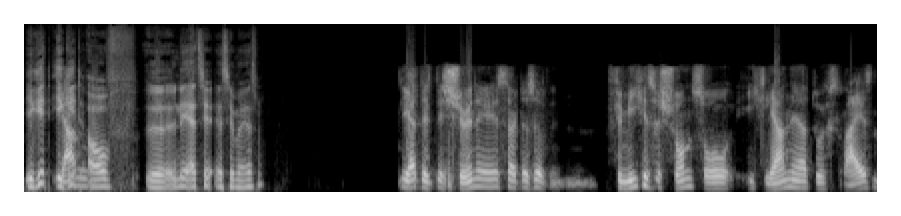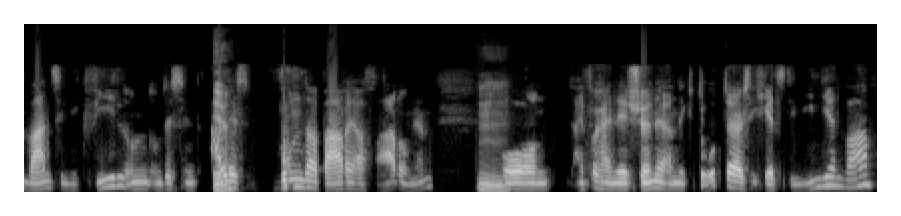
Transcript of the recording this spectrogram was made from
Ihr geht, ihr ja, geht auf, äh, nee, erzähl, erzähl mal erstmal. Ja, das, das Schöne ist halt, also für mich ist es schon so, ich lerne ja durchs Reisen wahnsinnig viel und, und es sind alles ja. wunderbare Erfahrungen. Hm. Und einfach eine schöne Anekdote, als ich jetzt in Indien war,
